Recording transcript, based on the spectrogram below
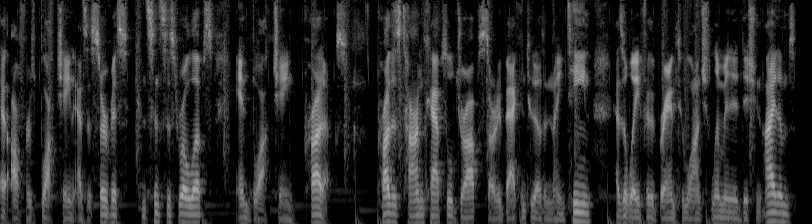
that offers blockchain as a service, consensus rollups, and blockchain products. Prada's time capsule drop started back in 2019 as a way for the brand to launch limited edition items.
